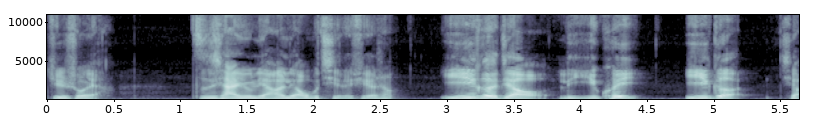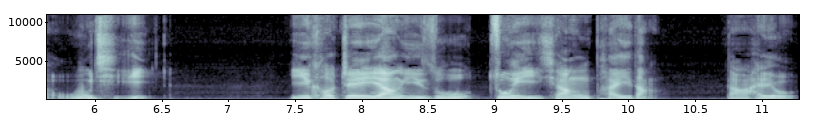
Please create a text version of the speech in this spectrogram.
据说呀。子夏有两个了不起的学生，一个叫李悝，一个叫吴起。依靠这样一组最强拍档，当然还有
